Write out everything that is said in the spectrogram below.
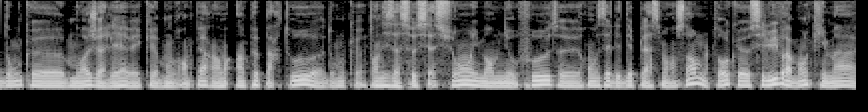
donc moi j'allais avec mon grand-père un, peu partout, donc dans des associations, il m'a emmené au foot, on faisait des déplacements ensemble. Donc c'est lui vraiment qui m'a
